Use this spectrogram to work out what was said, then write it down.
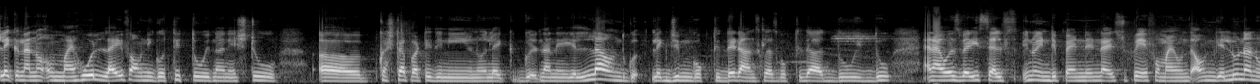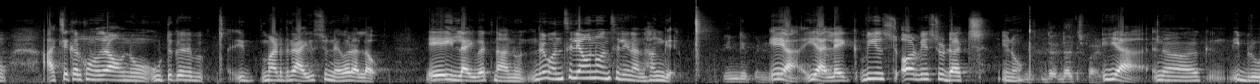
like ನಾನು ಮೈ ಹೋಲ್ ಲೈಫ್ ಅವನಿಗೆ ಗೊತ್ತಿತ್ತು ನಾನು ಎಷ್ಟು ಕಷ್ಟಪಟ್ಟಿದ್ದೀನಿ ಯುನೋ ಲೈಕ್ ನಾನು ಎಲ್ಲ ಒಂದು ಲೈಕ್ ಜಿಮ್ಗೆ ಹೋಗ್ತಿದ್ದೆ ಡ್ಯಾನ್ಸ್ ಕ್ಲಾಸ್ಗೆ ಹೋಗ್ತಿದ್ದೆ ಅದು ಇದ್ದು and I was very self you know independent I to pay for my ಒಂದು ಅವ್ನಿಗೆಲ್ಲೂ ನಾನು ಆಚೆ ಕರ್ಕೊಂಡು ಹೋದ್ರೆ ಅವನು ಊಟಕ್ಕೆ ಇದು ಮಾಡಿದ್ರೆ I used to never allow ಏ ಇಲ್ಲ ಇವತ್ತು ನಾನು. ಅಂದರೆ ಒಂದ್ಸಲಿ ಅವನು ಒಂದ್ಸಲಿ ನಾನು ಹಂಗೆ. Yeah yeah like we used are we used to Dutch you know yeah ಇಬ್ರು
